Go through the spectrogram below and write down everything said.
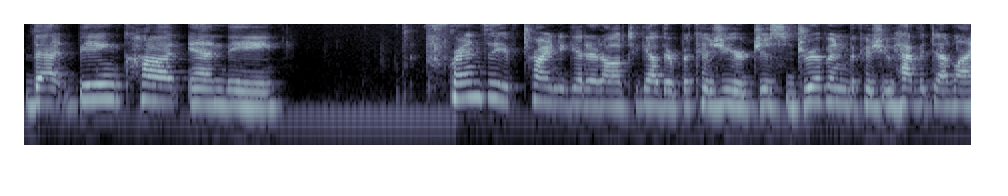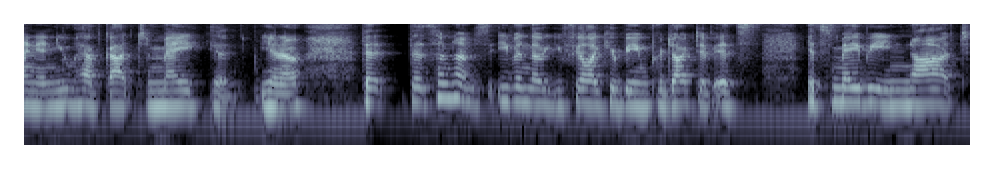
that being caught in the frenzy of trying to get it all together because you're just driven because you have a deadline and you have got to make it you know that that sometimes even though you feel like you're being productive it's it's maybe not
